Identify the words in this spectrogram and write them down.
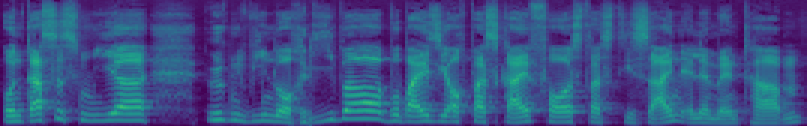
Und das ist mir irgendwie noch lieber, wobei sie auch bei Skyforce das Design-Element haben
